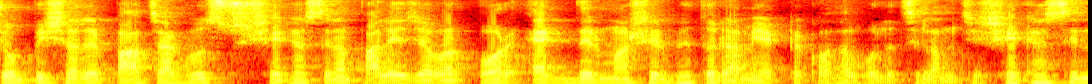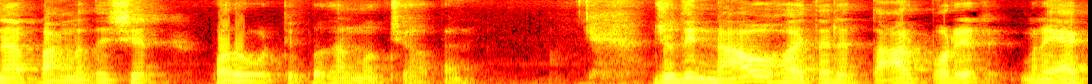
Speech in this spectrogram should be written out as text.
চব্বিশ সালের পাঁচ আগস্ট শেখ হাসিনা পালিয়ে যাওয়ার পর এক দেড় মাসের ভেতরে আমি একটা কথা বলেছিলাম যে শেখ হাসিনা বাংলাদেশের পরবর্তী প্রধানমন্ত্রী হবেন। যদি নাও হয় তাহলে তারপরের মানে এক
